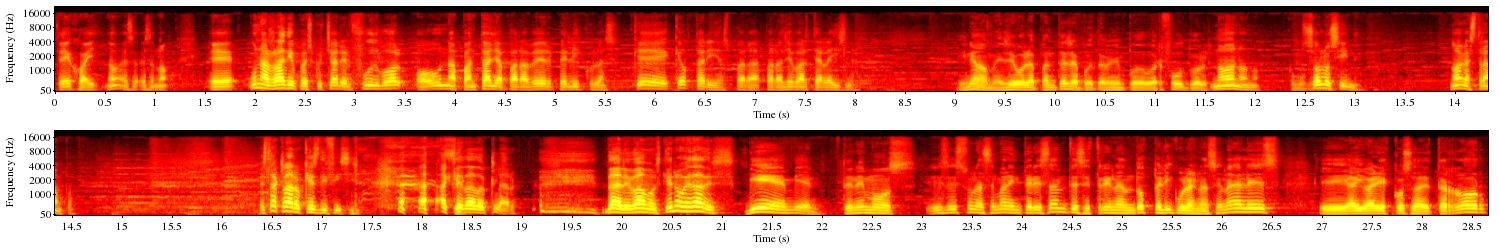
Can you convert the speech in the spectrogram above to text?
Te dejo ahí, ¿no? Eso, eso no. Eh, una radio para escuchar el fútbol o una pantalla para ver películas. ¿Qué, qué optarías para, para llevarte a la isla? Y no, me llevo la pantalla porque también puedo ver fútbol. No, no, no. ¿Cómo que Solo cine. No hagas trampa. Está claro que es difícil. ha quedado claro. Dale, vamos. ¿Qué novedades? Bien, bien. Tenemos, es, es una semana interesante, se estrenan dos películas nacionales, eh, hay varias cosas de terror,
